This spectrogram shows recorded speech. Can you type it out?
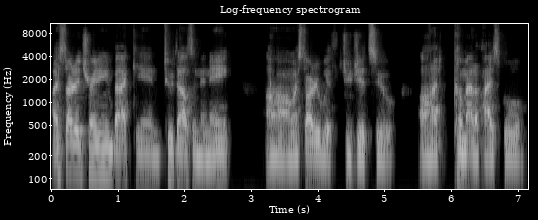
I started training back in 2008. Um, I started with jujitsu. I had come out of high school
